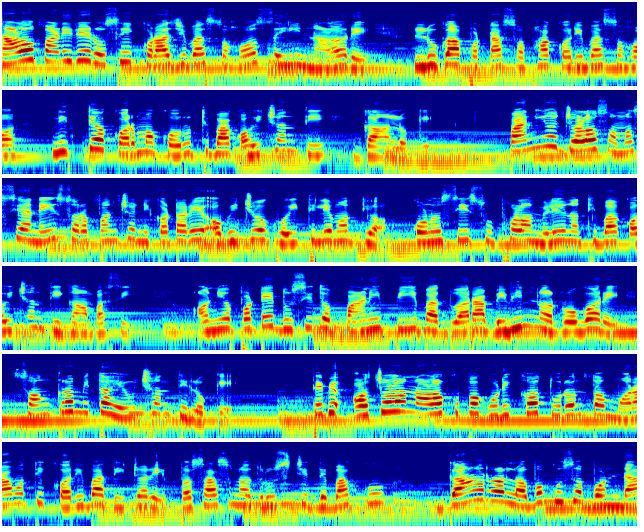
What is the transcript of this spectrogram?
ନାଳ ପାଣିରେ ରୋଷେଇ କରାଯିବା ସହ ସେହି ନାଳରେ ଲୁଗାପଟା ସଫା କରିବା ସହ ନିତ୍ୟକର୍ମ କରୁଥିବା କହିଛନ୍ତି ଗାଁ ଲୋକେ। ପାନୀୟ ଜଳ ସମସ୍ୟା ନେଇ ସରପଞ୍ଚ ନିକଟରେ ଅଭିଯୋଗ ହୋଇଥିଲେ ମଧ୍ୟ କୌଣସି ସୁଫଳ ମିଳିନଥିବା କହିଛନ୍ତି ଗାଁବାସୀ। ଅନ୍ୟପଟେ ଦୂଷିତ ପାଣି ପିଇବା ଦ୍ୱାରା ବିଭିନ୍ନ ରୋଗରେ ସଂକ୍ରମିତ ହେଉଛନ୍ତି ଲୋକେ। ତେବେ ଅଚଳ ନଳକୂପଗୁଡ଼ିକ ତୁରନ୍ତ ମରାମତି କରିବା ଦିଗରେ ପ୍ରଶାସନ ଦୃଷ୍ଟି ଦେବାକୁ ଗାଁର ଲବକୁଶ ବଣ୍ଡା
